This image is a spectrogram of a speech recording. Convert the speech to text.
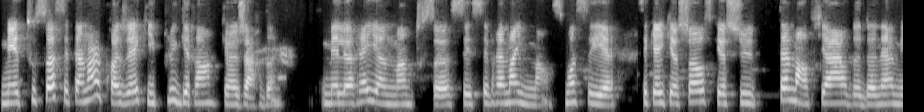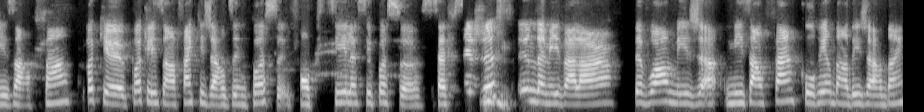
mais tout ça, c'est tellement un projet qui est plus grand qu'un jardin. Mais le rayonnement de tout ça, c'est vraiment immense. Moi, c'est c'est quelque chose que je suis tellement fière de donner à mes enfants. Pas que, pas que les enfants qui jardinent pas font pitié, là, c'est pas ça. Ça c'est juste mm-hmm. une de mes valeurs de voir mes, mes enfants courir dans des jardins.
